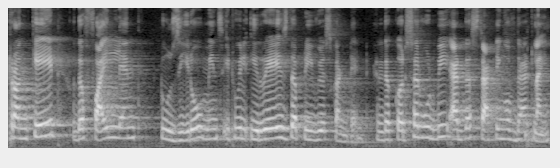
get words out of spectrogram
truncate the file length to 0 means it will erase the previous content. And the cursor would be at the starting of that line.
